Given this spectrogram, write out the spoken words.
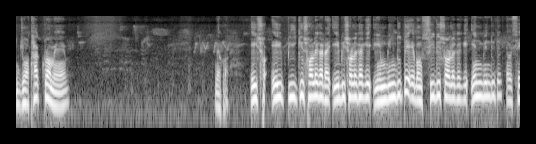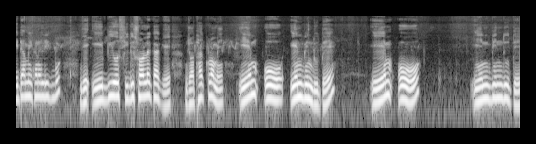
যথাক্রমে দেখো, এই স- এই পি কিউ সরলেখাটা এ বি সরলেখাকে এম বিন্দুতে এবং সিডি সরলেখাকে এন বিন্দুতে। তাহলে সেইটা আমি এখানে লিখব যে এ বি ও সিডি সরলেখাকে যথাক্রমে এম ও এন বিন্দুতে এম ও এন বিন্দুতে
